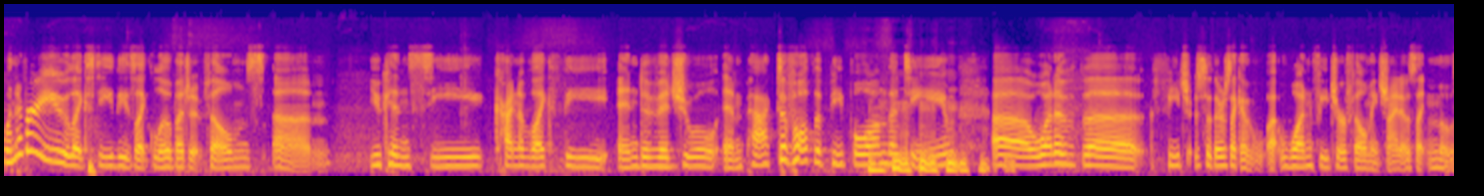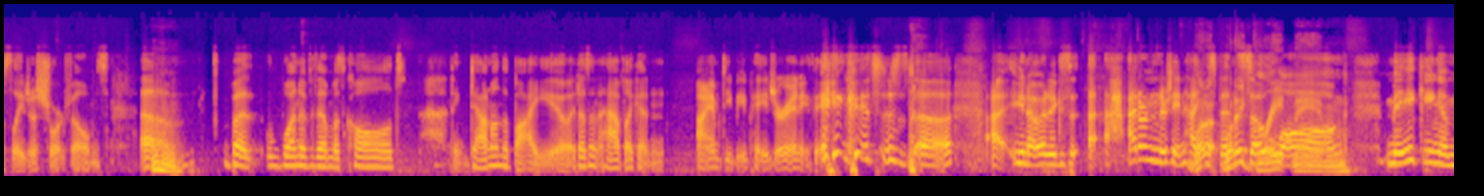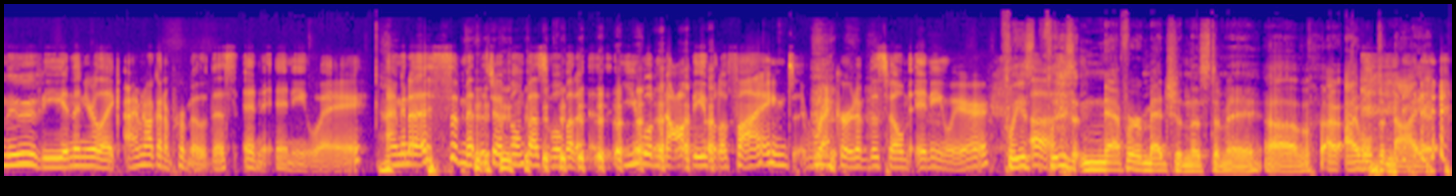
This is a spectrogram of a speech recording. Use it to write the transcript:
whenever you like see these like low budget films um you can see kind of like the individual impact of all the people on the team. Uh one of the features so there's like a one feature film each night. It was like mostly just short films. Um but one of them was called i think down on the bayou. It doesn't have like an IMDb page or anything. It's just, uh, I, you know, it ex- I don't understand how What you spend a so long name. making a movie and then you're like i'm not going to promote this in any way i'm going to submit this to a film festival but uh, you will not be able to find record of this film anywhere please please never mention this to me um, I, I will deny it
